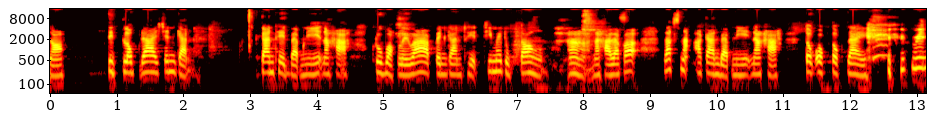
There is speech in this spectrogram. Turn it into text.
เนาะติดลบได้เช่นกัน การเทรดแบบนี้นะคะ ครูบอกเลยว่าเป็นการเทรดที่ไม่ถูกต้องอ่านะคะ แล้วก็ ลักษณะอาการแบบนี้นะคะ ตกอกตกใจ วิ่ง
